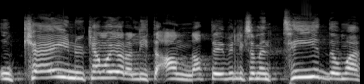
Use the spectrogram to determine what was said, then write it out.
okej, okay, nu kan man göra lite annat. Det är väl liksom en tid då man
